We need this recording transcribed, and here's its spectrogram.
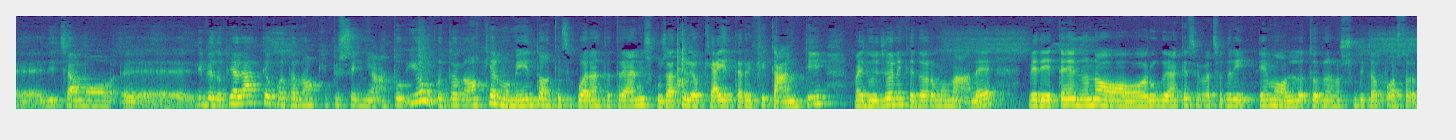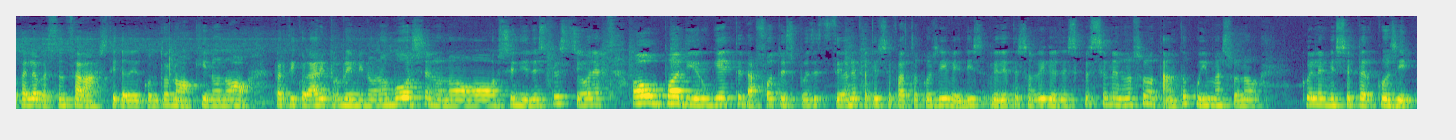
eh, diciamo, eh, li vedo più adatti a un contorno occhi più segnato. Io ho un contorno occhi al momento, anche se 43 anni, scusate le occhiaie terrificanti, ma è due giorni che dormo male, vedete non ho rughe anche se faccio così e mollo, tornano subito a posto, la pelle è abbastanza elastica del contorno occhi, non ho particolari problemi, non ho borse, non ho segni di espressione, ho un po' di rughette da fotoesposizione, infatti se faccio così, vedi, vedete sono righe di espressione, non sono tanto qui ma sono quelle messe per così.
